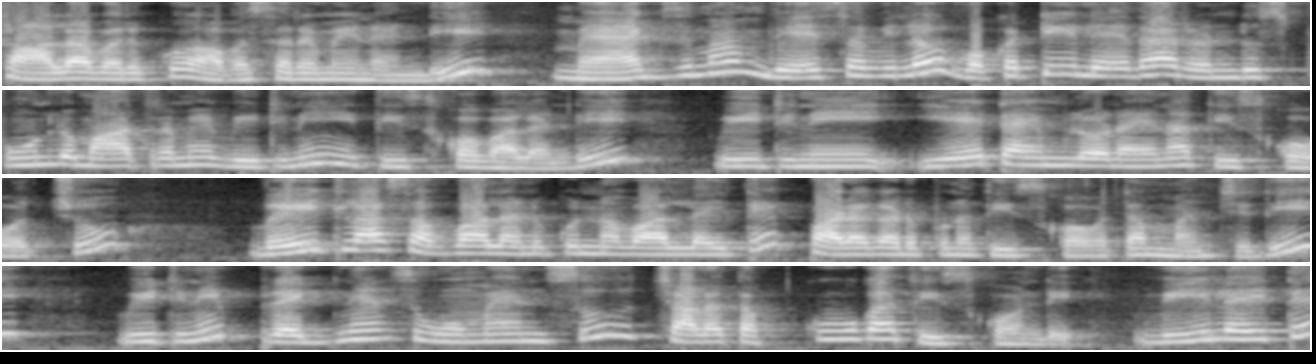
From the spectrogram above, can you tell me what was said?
చాలా వరకు అవసరమేనండి. మ్యాక్సిమం వేసవిలో ఒకటి లేదా రెండు స్పూన్లు మాత్రమే వీటిని తీసుకోవాలండి. వీటిని ఏ టైంలోనైనా తీసుకోవచ్చు. వెయిట్ లాస్ అవ్వాలనుకున్న వాళ్ళైతే పడగడుపున తీసుకోవటం మంచిది. వీటిని ప్రెగ్నెన్స్ ఉమెన్స్ చాలా తక్కువగా తీసుకోండి. వీలైతే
